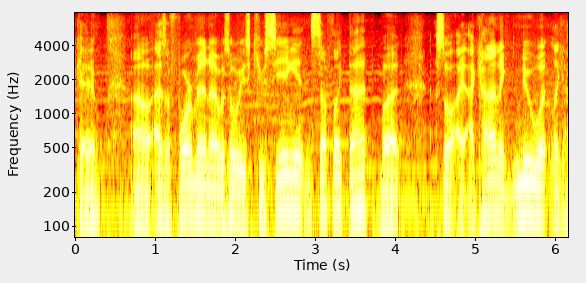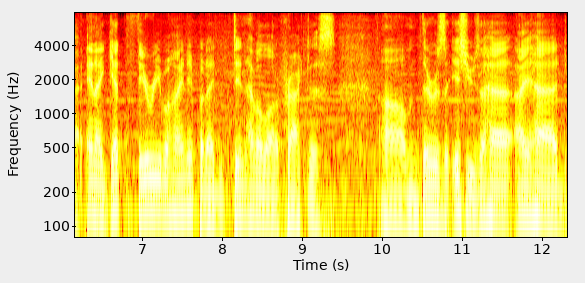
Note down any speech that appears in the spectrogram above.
Okay, uh, as a foreman, I was always QCing it and stuff like that. But so I, I kind of knew what like, and I get the theory behind it, but I didn't have a lot of practice. Um, there was issues I had I had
